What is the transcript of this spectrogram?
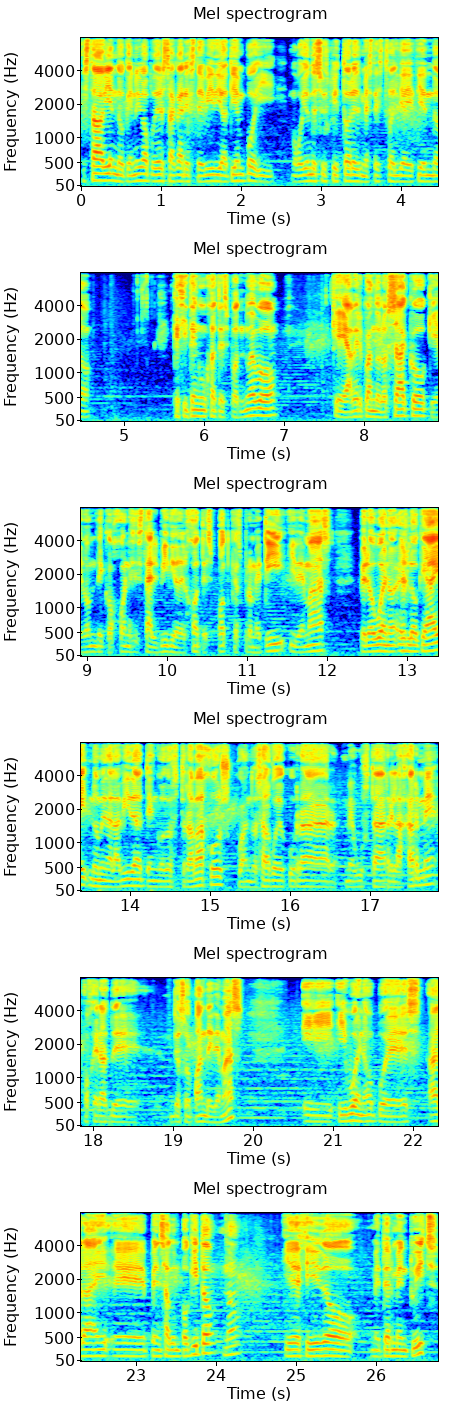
estaba viendo que no iba a poder sacar este vídeo a tiempo y mogollón de suscriptores me estáis todo el día diciendo que si tengo un hotspot nuevo, que a ver cuándo lo saco, que dónde cojones está el vídeo del hotspot que os prometí y demás. Pero bueno, es lo que hay, no me da la vida, tengo dos trabajos, cuando salgo de currar me gusta relajarme, ojeras de, de oso panda y demás. Y, bueno, pues ahora he, pensado un poquito, ¿no? Y he decidido meterme en Twitch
